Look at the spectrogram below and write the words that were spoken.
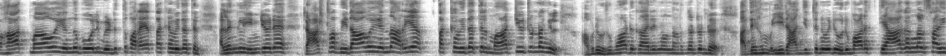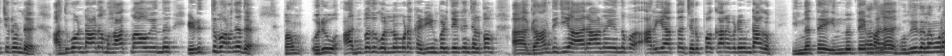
മഹാത്മാവ് എന്ന് പോലും എടുത്തു പറയത്തക്ക വിധത്തിൽ അല്ലെങ്കിൽ ഇന്ത്യയുടെ രാഷ്ട്രപിതാവ് എന്ന് അറിയത്തക്ക വിധത്തിൽ മാറ്റിയിട്ടുണ്ടെങ്കിൽ അവിടെ ഒരുപാട് കാര്യങ്ങൾ നടന്നിട്ടുണ്ട്. അദ്ദേഹം ഈ രാജ്യത്തിന് വേണ്ടി ഒരുപാട് ത്യാഗങ്ങൾ സഹിച്ചിട്ടുണ്ട്. അതുകൊണ്ടാണ് മഹാത്മാവ് എന്ന് എടുത്തു പറഞ്ഞത്. അപ്പം ഒരു അൻപത് കൊല്ലം കൂടെ കഴിയുമ്പോഴത്തേക്കും ചിലപ്പം ഗാന്ധിജി ആരാണ് എന്ന് അറിയാത്ത ചെറുപ്പക്കാർ ഇവിടെ ഉണ്ടാകും. ഇന്നത്തെ ഇന്നത്തെ പല പുതിയ തലമുറ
